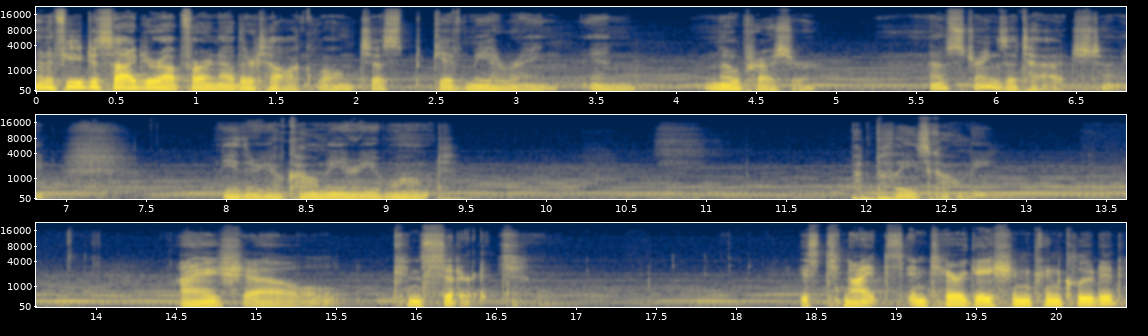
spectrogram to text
And if you decide you're up for another talk, well, just give me a ring and no pressure, no strings attached. I mean, either you'll call me or you won't. Please call me. I shall consider it. Is tonight's interrogation concluded?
